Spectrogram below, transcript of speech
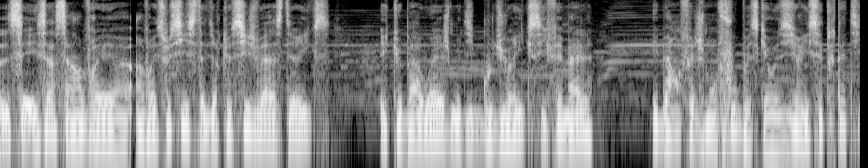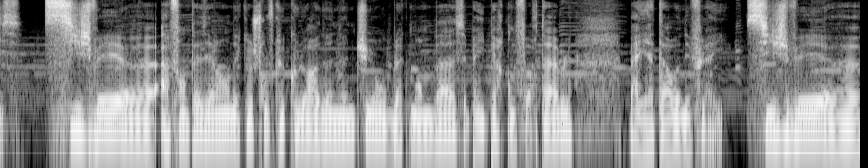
Et ça c'est un vrai euh, un vrai souci, c'est-à-dire que si je vais à Astérix et que bah ouais, je me dis que Goudurix il fait mal, et ben en fait je m'en fous parce a Osiris et Toutatis. Si je vais euh, à Fantasyland et que je trouve que Colorado Adventure ou Black Mamba c'est pas hyper confortable, bah il y a Taron et Fly. Si je vais euh,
